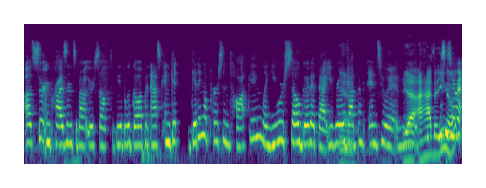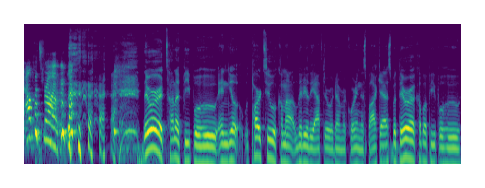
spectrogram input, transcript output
a certain presence about yourself to be able to go up and ask and get getting a person talking. Like you were so good at that. You really Yeah. got them into it. And Yeah, like, I had "Yes, to, This you is know- where my outfit's from. there were a ton of people who, and you'll part two will come out literally after we're done recording this podcast. But there were a couple of people who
